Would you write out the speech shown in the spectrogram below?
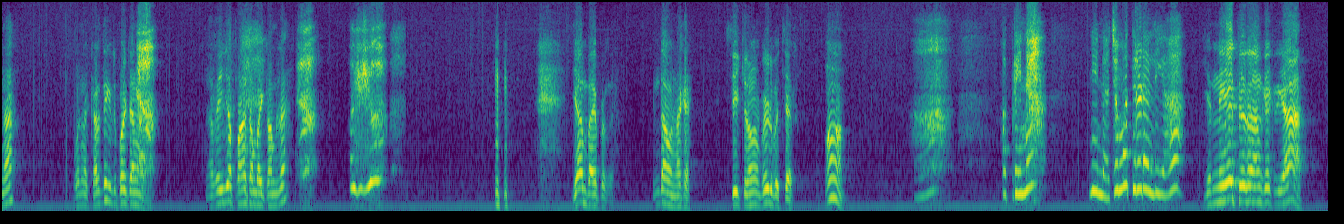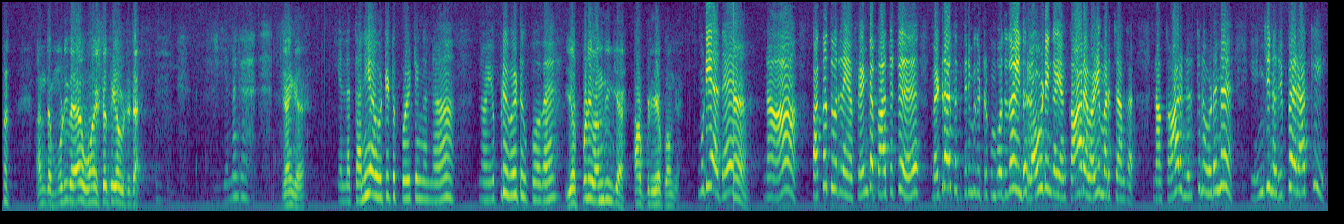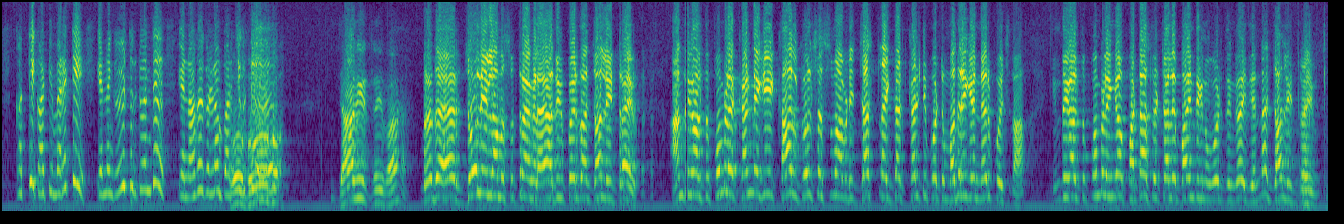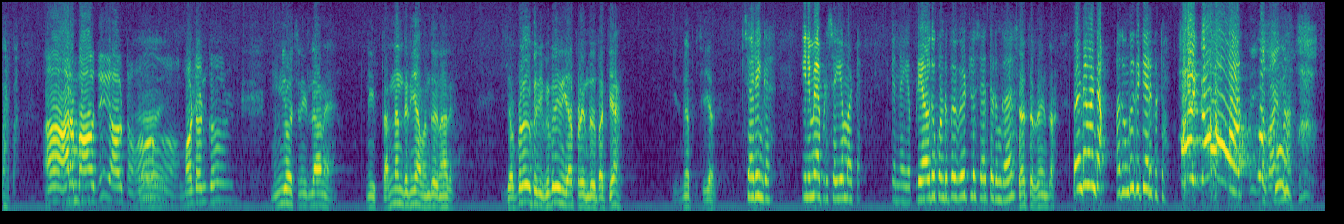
அப்படின்னா உன்னை கடத்திக்கிட்டு போயிட்டாங்க நிறைய பணம் சம்பாதிக்கலாம்ல? ஐயோ! ஏன் பயப்படுற? இந்த அவன் நகை. சீக்கிரம் வீடு வச்சார். அப்படின்னா நீ நிஜமா திருட இல்லையா? என்னையே திருடலாம்னு கேக்குறியா? அந்த முடிவை உன் இஷ்டத்துக்கே விட்டுட்டேன். என்னங்க? ஏங்க? என்ன தனியா விட்டுட்டு போயிட்டீங்கன்னா நான் எப்படி வீட்டுக்கு போவேன்? எப்படி வந்தீங்க? அப்படியே போங்க. முடியாதே. நான் பக்கத்து ஊர்ல என் ஃப்ரெண்ட பாத்துட்டு மெட்ராஸுக்கு திரும்பிக்கிட்டு இருக்கும் போதுதான் இந்த ரவுடிங்க என் காரை வழி மறைச்சாங்க. நான் காரை நிறுத்தின உடனே என்ஜினை ரிப்பேர் ஆக்கி கத்தி காட்டி மிரட்டி என்னை இங்க இழுத்துக்கிட்டு வந்து என் நகைகள்லாம் பறிச்சுக்கிட்டு ஜாலி டிரைவா பிரதர் ஜோலி இல்லாம சுத்துறாங்களே. அதுக்கு பேர் தான் ஜாலி டிரைவ் அந்த காலத்து பொம்பளை கண்ணகி கால் கொல்ச சும்மா அப்படி ஜஸ்ட் லைக் தட் கழட்டி போட்டு மதுரைக்கு நெருப்பு வச்சுதான். இந்த காலத்து பொம்பளைங்க பட்டாசு வச்சாலே பயந்துக்கின்னு ஓடுதுங்க. இது என்ன ஜாலி டிரைவ் ஆரம்பம் ஆகுது ஆகட்டும். மாடர்ன் கேர்ள் முன் யோசனை இல்லாம நீ தன்னந்தனியா வந்ததுனால எவ்வளவு பெரிய விபரீதம் ஏற்பட இருந்தது பாத்தியா? இனிமே அப்படி செய்யாது. சரிங்க. இனிமே அப்படி செய்ய மாட்டேன். என்னை எப்படியாவது கொண்டு போய் வீட்டுல சேர்த்துடுங்க. சேர்த்துறேன். வேண்டாம் வேண்டாம். அது உங்ககிட்டயே இருக்கட்டும்.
